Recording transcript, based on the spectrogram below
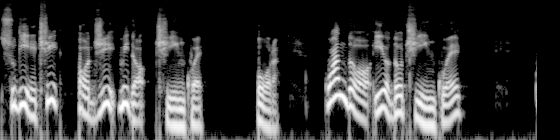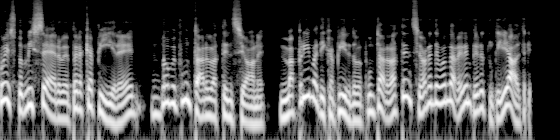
su 10 oggi mi do 5. Ora, quando io do 5, questo mi serve per capire dove puntare l'attenzione, ma prima di capire dove puntare l'attenzione devo andare a riempire tutti gli altri,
